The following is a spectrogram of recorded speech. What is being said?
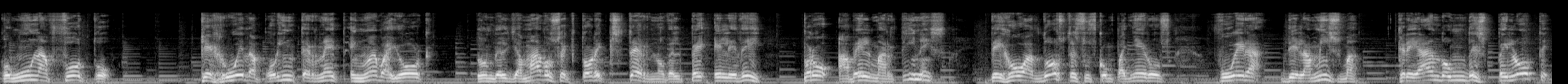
con una foto que rueda por internet en Nueva York donde el llamado sector externo del PLD pro Abel Martínez dejó a dos de sus compañeros fuera de la misma, creando un despelote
